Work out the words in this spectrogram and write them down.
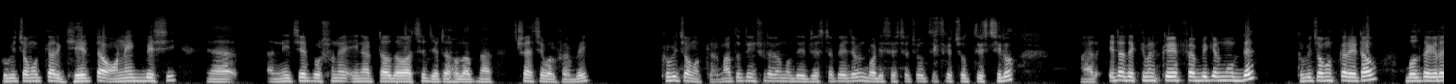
খুবই চমৎকার, ঘেরটা অনেক বেশি। নিচের পোর্শনে ইনারটাও দেওয়া আছে, যেটা হলো আপনার স্ট্রেচেবল ফ্যাব্রিক খুবই চমৎকার, মাত্র তিনশো টাকার মধ্যে এই ড্রেসটা পেয়ে যাবেন। বডি সাইজটা চৌত্রিশ থেকে ছত্রিশ ছিল। আর এটা দেখতে পাবেন ক্রেপ ফ্যাব্রিকের মধ্যে। খুবই চমৎকার এটাও। বলতে গেলে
